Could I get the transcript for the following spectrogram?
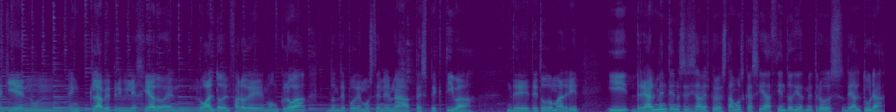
aquí en un enclave privilegiado en lo alto del faro de Moncloa, donde podemos tener una perspectiva de, todo Madrid y realmente, no sé si sabes, pero estamos casi a 110 metros de altura,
